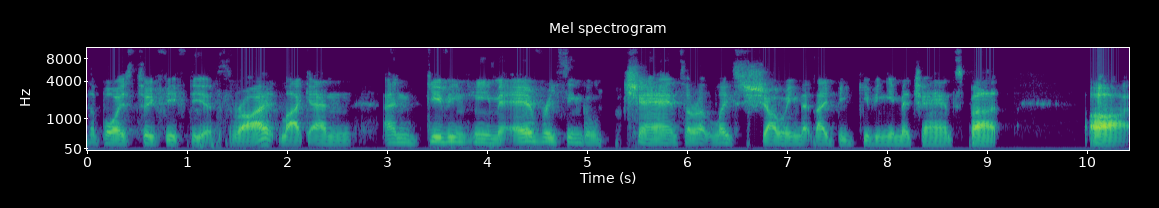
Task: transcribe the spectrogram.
the boys' two fiftieth, right? Like and and giving him every single chance, or at least showing that they'd be giving him a chance. But uh,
